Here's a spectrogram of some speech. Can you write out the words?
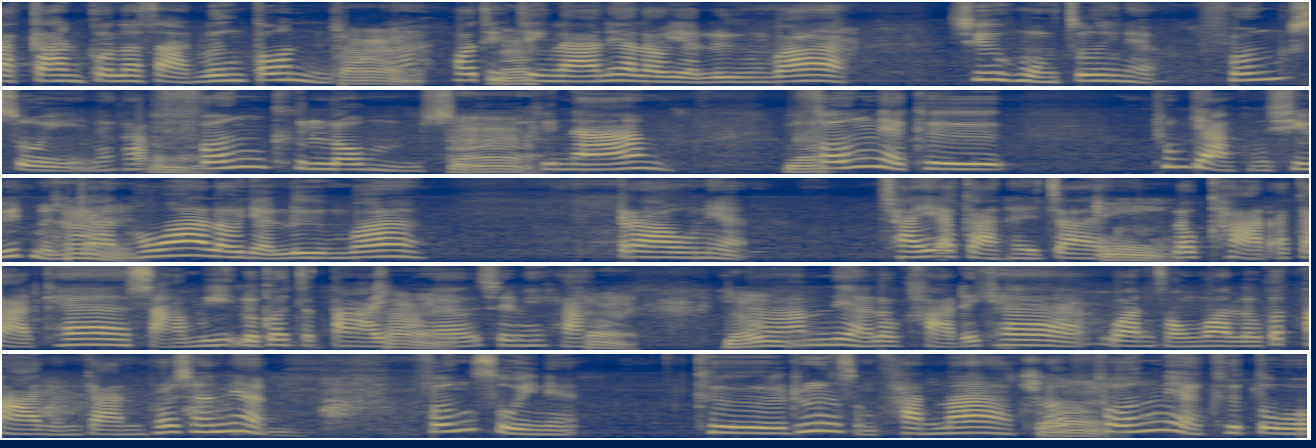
หลักการกลศาสตร์เบื้องต้นใช่นะเพราะจริง ๆ แล้วเนี่ยเราอย่าลืมว่าชื่อห่วงจุ้ยเนี่ยเฟิงสุยนะคะอืมเฟิงคือลมสุยอ่าคือน้ำนะเฟิงเนี่ยคือทุกอย่างของชีวิตเหมือนกัน ใช่ เพราะว่าเราอย่าลืมว่าเราเนี่ย ใช้อากาศหายใจอืมเราขาดอากาศแค่สามวิเราก็จะตายอยู่ใช่แล้วใช่ไหมคะใช่แล้วน้ำเนี่ยเราขาดได้แค่วันสองวันเราก็ตายเหมือนกัน เพราะฉะนั้นเนี่ยเฟิงสุยเนี่ยคือเรื่องสำคัญมากใช่แล้วเฟิงเนี่ยคือตัว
